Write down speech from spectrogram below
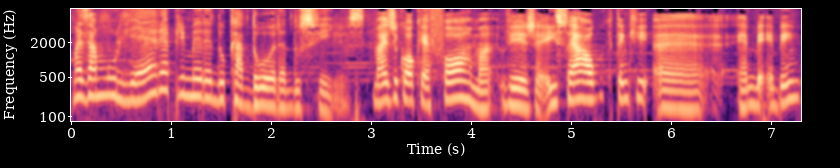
Mas a mulher é a primeira educadora dos filhos. Mas de qualquer forma, veja, isso é algo que tem que. É, é, é bem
